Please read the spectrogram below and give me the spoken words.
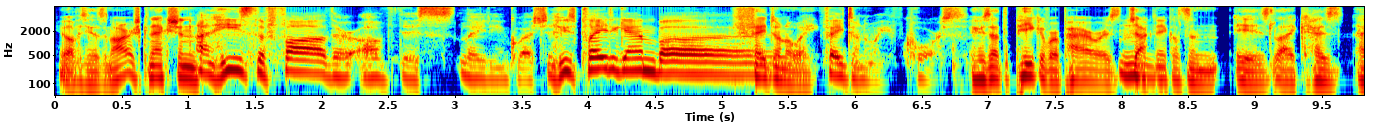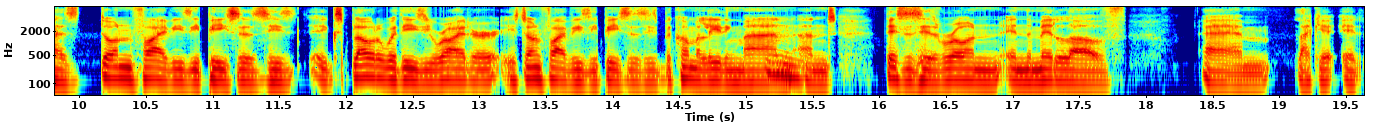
He obviously has an Irish connection. And he's the father of this lady in question, who's played again by Faye Dunaway. Faye Dunaway, of course. who's at the peak of her powers. Mm. Jack Nicholson is like has has done five easy pieces. He's exploded with Easy Rider. He's done five easy pieces. He's become a leading man, Mm. and this is his run in the middle of. Um, like it, it,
